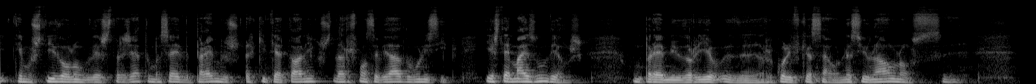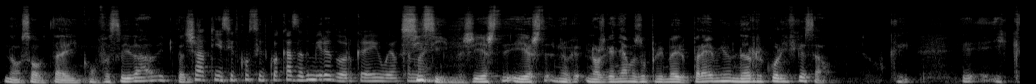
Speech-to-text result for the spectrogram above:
temos tido ao longo deste trajeto uma série de prémios arquitetónicos da responsabilidade do município. Este é mais um deles. Um prémio de, requalificação nacional não se, não se obtém com facilidade. E, portanto... Já tinha sido concedido com a Casa de Mirador, creio eu Sim, também. sim, mas este, este, nós ganhamos o primeiro prémio na requalificação. O que, e que,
